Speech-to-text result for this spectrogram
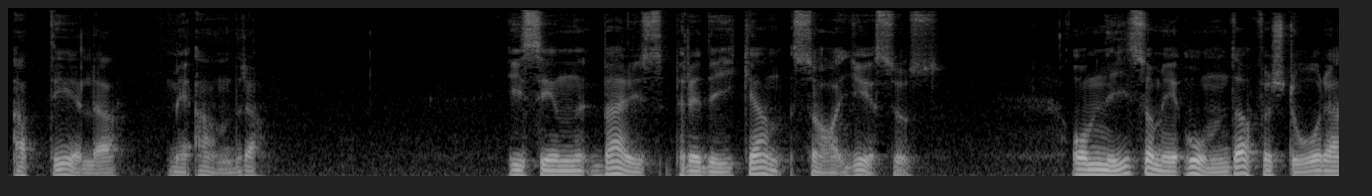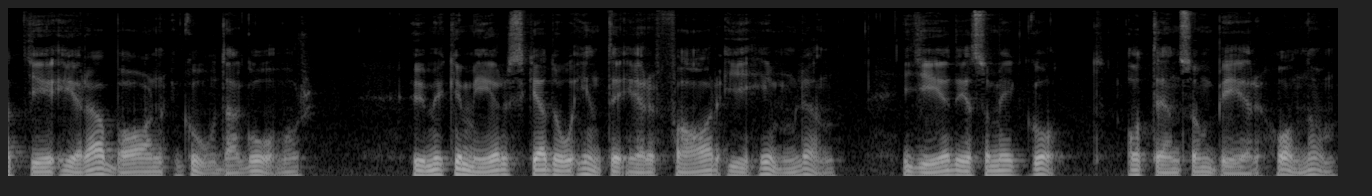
att dela med andra. I sin bergspredikan sa Jesus Om ni som är onda förstår att ge era barn goda gåvor hur mycket mer ska då inte er far i himlen ge det som är gott åt den som ber honom?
